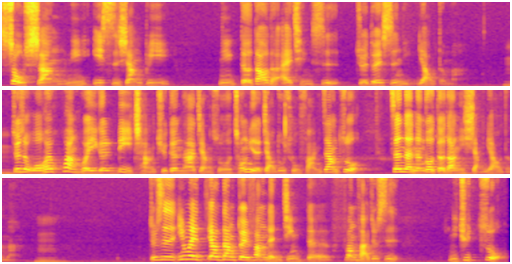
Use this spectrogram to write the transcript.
受伤，你以死相逼，你得到的爱情是绝对是你要的吗？就是我会换回一个立场去跟他讲说，从你的角度出发，你这样做真的能够得到你想要的吗？嗯，就是因为要让对方冷静的方法就是你去做，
